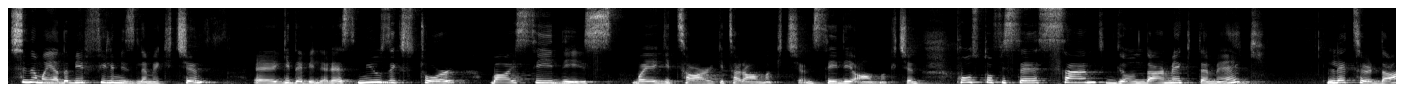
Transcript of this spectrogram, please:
Sinemaya da bir film izlemek için e, gidebiliriz. Music store, buy CDs, buy a gitar, gitar almak için, CD almak için. Post ofise send, göndermek demek. Letter da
